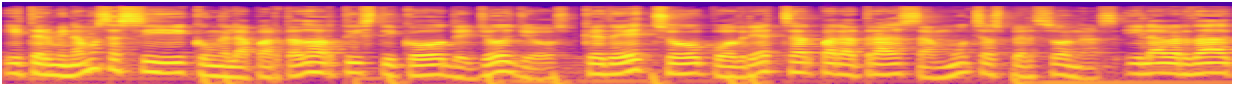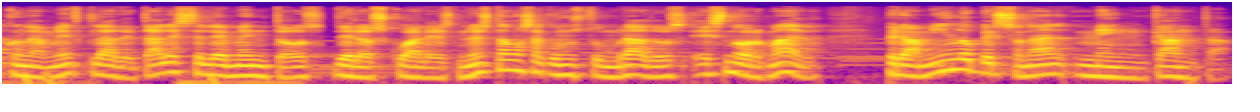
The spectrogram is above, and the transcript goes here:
Y terminamos así con el apartado artístico de JoJo's, que de hecho podría echar para atrás a muchas personas, y la verdad con la mezcla de tales elementos de los cuales no estamos acostumbrados es normal, pero a mí en lo personal me encanta.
